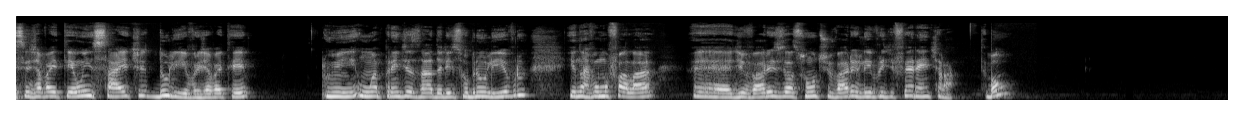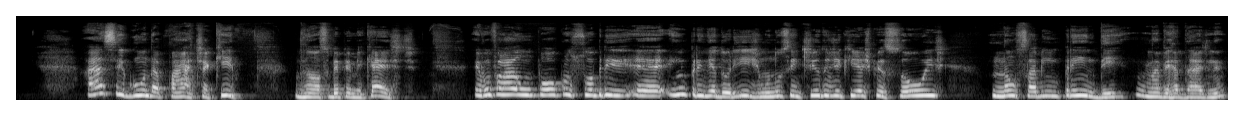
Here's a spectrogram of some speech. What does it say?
você já vai ter um insight do livro, já vai ter um aprendizado ali sobre um livro e nós vamos falar é, de vários assuntos, vários livros diferentes lá, tá bom? A segunda parte aqui do nosso BPMcast, eu vou falar um pouco sobre é, empreendedorismo no sentido de que as pessoas não sabem empreender, na verdade, né?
